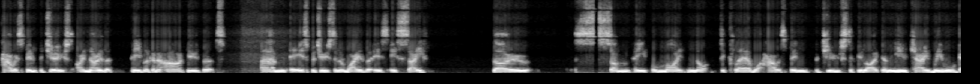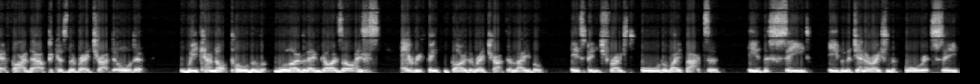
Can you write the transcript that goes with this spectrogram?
how it's been produced. I know that people are going to argue that um, it is produced in a way that is, is safe, though some people might not declare what how it's been produced, if you like. In the UK, we will get fined out because of the red tractor audit. We cannot pull the wool over them guys' eyes. Everything below the red tractor label, it's been traced all the way back to either seed, even the generation before its seed,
